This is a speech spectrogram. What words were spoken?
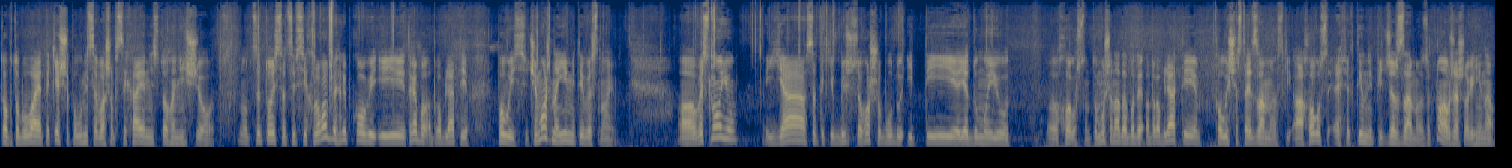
Тобто буває таке, що полуниця ваша всихає ні з того, ні з чого. Ну, це тобто, це всі хвороби грибкові, і треба обробляти по. Чи можна їм іти весною? Е, Весною я все-таки більш всього, що буду йти, я думаю, е, хорусом, тому що треба буде обробляти, коли ще стоять заморозки, а хорус ефективний під час заморозок. Ну, а вже ж оригінал.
